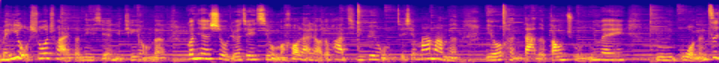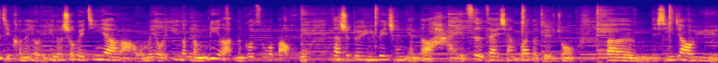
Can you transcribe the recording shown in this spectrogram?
没有说出来的那些女听友们。关键是我觉得这一期我们后来聊的话题，对于我们这些妈妈们也有很大的帮助，因为，嗯，我们自己可能有一定的社会经验了，我们有一定的能力了，能够自我保护。但是对于未成年的孩子，在相关的这种，嗯，性教育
